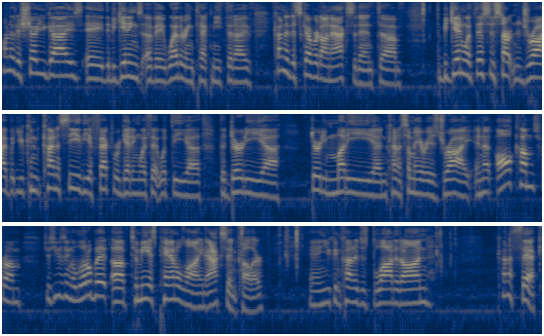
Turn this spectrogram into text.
Wanted to show you guys a the beginnings of a weathering technique that I've kind of discovered on accident. Um, to begin with, this is starting to dry, but you can kind of see the effect we're getting with it with the uh, the dirty uh, dirty, muddy, and kind of some areas dry. And that all comes from just using a little bit of Tamiya's panel line accent color. And you can kind of just blot it on kind of thick.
